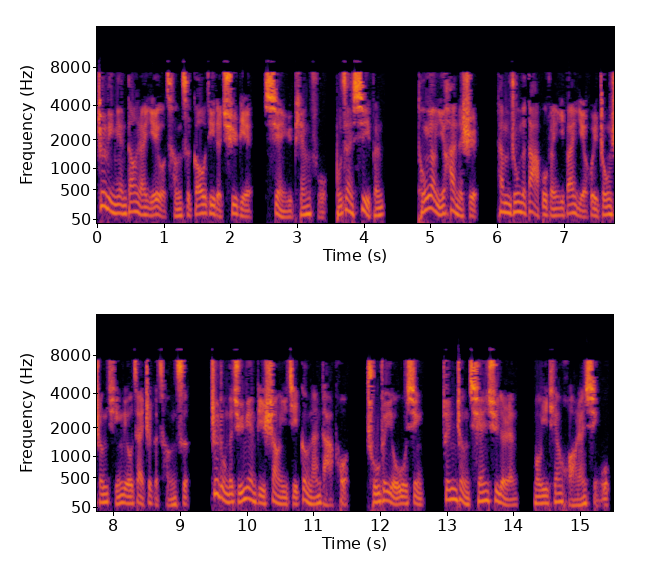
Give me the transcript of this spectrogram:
这里面当然也有层次高低的区别，限于篇幅，不再细分。同样遗憾的是，他们中的大部分一般也会终生停留在这个层次。这种的局面比上一级更难打破，除非有悟性、真正谦虚的人，某一天恍然醒悟，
